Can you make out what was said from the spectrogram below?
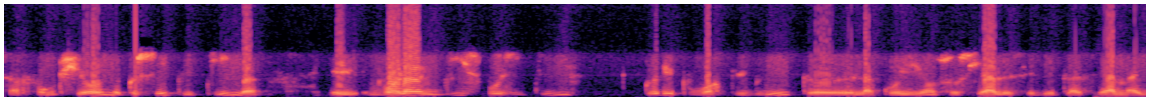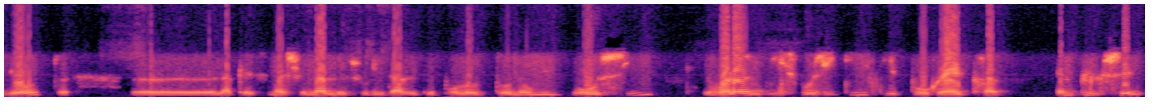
ça fonctionne, que c'est utile, et voilà un dispositif que les pouvoirs publics, euh, la cohésion sociale s'est déplacée à Mayotte, la Caisse nationale de solidarité pour l'autonomie aussi, et voilà un dispositif qui pourrait être impulsé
